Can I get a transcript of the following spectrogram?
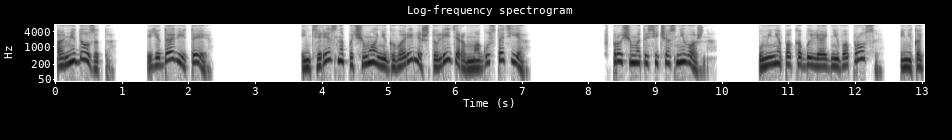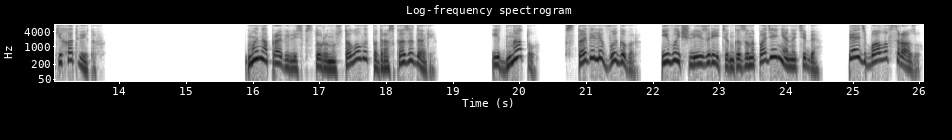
А медузы-то ядовитые. Интересно, почему они говорили, что лидером могу стать я? Впрочем, это сейчас не важно. У меня пока были одни вопросы и никаких ответов. Мы направились в сторону столовой под рассказы Дари. И Днату вставили выговор и вычли из рейтинга за нападение на тебя пять баллов сразу.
